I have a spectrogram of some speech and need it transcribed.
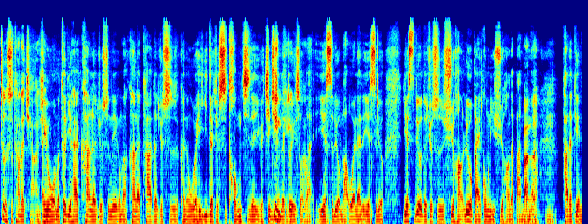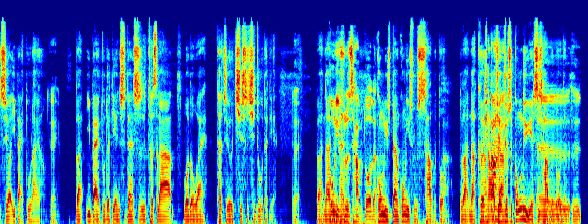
这个是它的强项。因为。我们特地还看了，就是那个嘛，看了它的就是可能唯一的就是同级的一个竞争的对手嘛，ES 六嘛，未来的 ES 六，ES 六的就是续航六百公里续航的版本嘛它的电池要一百度来哦，对对吧？一百度的电池，但是特斯拉 Model Y 它只有七十七度的电，对，对吧？那公里数是差不多的。公里，但公里数是差不多，对吧？那可想啊而知，就是功率也是差不多的。呃。呃，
